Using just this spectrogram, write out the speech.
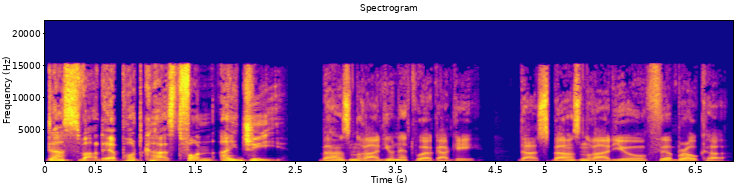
Das war der Podcast von IG. Börsenradio Network AG. Das Börsenradio für Broker.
